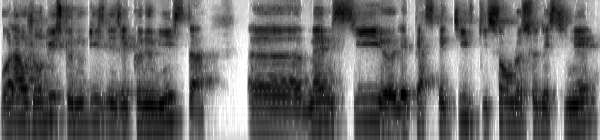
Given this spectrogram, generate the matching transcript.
Voilà aujourd'hui ce que nous disent les économistes, euh, même si euh, les perspectives qui semblent se dessiner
